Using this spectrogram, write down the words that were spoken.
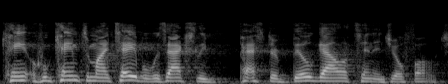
came, who came to my table was actually Pastor Bill Gallatin and Joe Focht.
